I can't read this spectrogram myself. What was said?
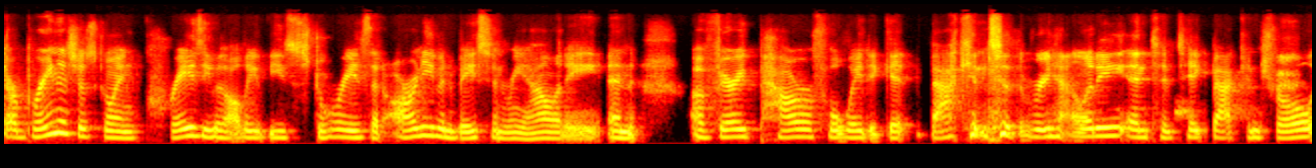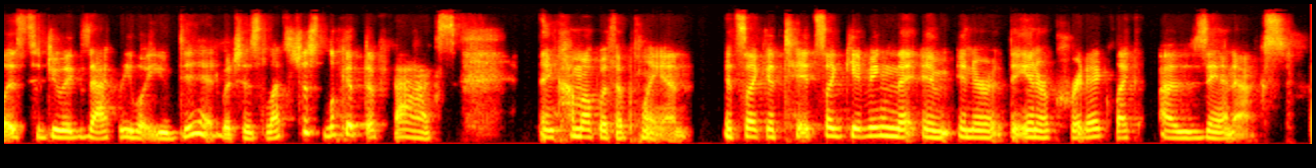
our brain is just going crazy with all these stories that aren't even based in reality. And a very powerful way to get back into the reality and to take back control is to do exactly what you did, which is let's just look at the facts and come up with a plan. It's like a t- it's like giving the inner the inner critic like a Xanax.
